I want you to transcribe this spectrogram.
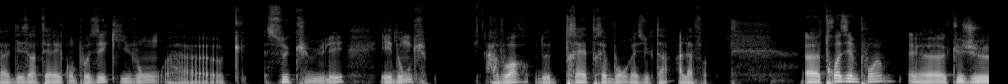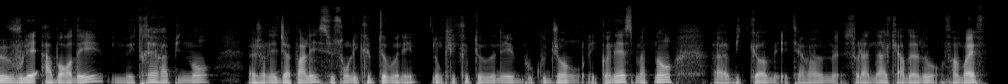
euh, des intérêts composés qui vont euh, se cumuler et donc avoir de très très bons résultats à la fin. Euh, troisième point que je voulais aborder, mais très rapidement, j'en ai déjà parlé, ce sont les crypto-monnaies. Donc les crypto-monnaies, beaucoup de gens les connaissent maintenant, Bitcoin, Ethereum, Solana, Cardano, enfin bref.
